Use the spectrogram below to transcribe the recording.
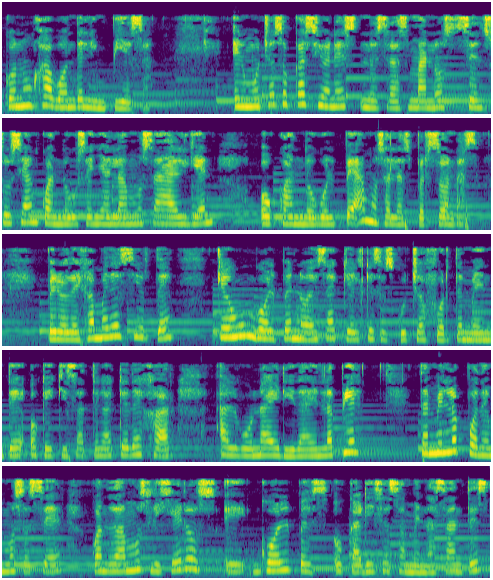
con un jabón de limpieza. En muchas ocasiones nuestras manos se ensucian cuando señalamos a alguien o cuando golpeamos a las personas. Pero déjame decirte que un golpe no es aquel que se escucha fuertemente o que quizá tenga que dejar alguna herida en la piel. También lo podemos hacer cuando damos ligeros eh, golpes o caricias amenazantes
